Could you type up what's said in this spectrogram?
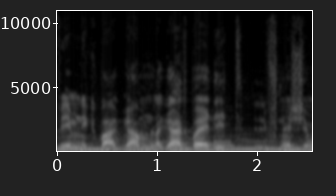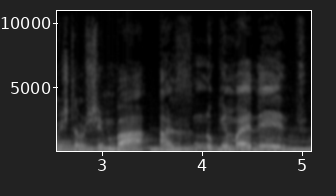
ואם נקבע גם לגעת בידית לפני שמשתמשים בה, אז נוגעים בידית.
